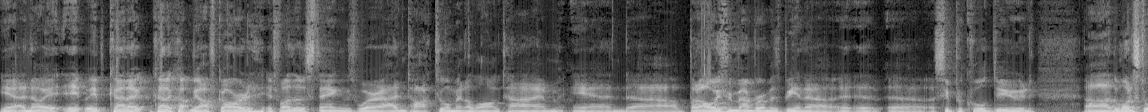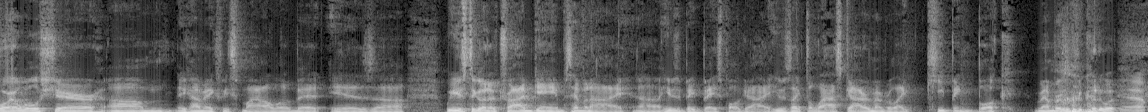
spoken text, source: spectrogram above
Yeah, no, it it kind of kind of caught me off guard. It's one of those things where I hadn't talked to him in a long time, and uh, but I always remember him as being a a, a, a super cool dude. Uh, the one story I will share, um, it kind of makes me smile a little bit, is uh, we used to go to tribe games. Him and I. Uh, he was a big baseball guy. He was like the last guy I remember like keeping book. Remember, we go to, Yep.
